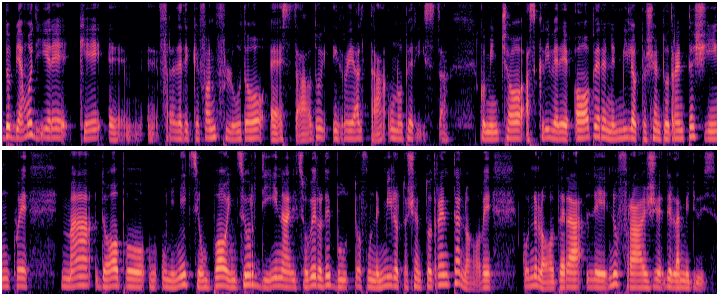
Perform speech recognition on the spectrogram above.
Dobbiamo dire che ehm, eh, Frederick von Fluto è stato in realtà un operista. Cominciò a scrivere opere nel 1835, ma dopo un inizio un po' in sordina, il suo vero debutto fu nel 1839 con l'opera Les naufrages de la Méduse.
